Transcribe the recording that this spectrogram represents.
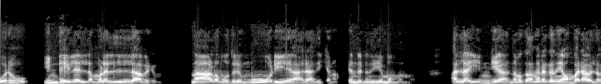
ഒരു ഇന്ത്യയിലെ നമ്മളെല്ലാവരും നാളെ മുതൽ മോഡിയെ ആരാധിക്കണം എന്നൊരു നിയമം വന്നു. അല്ല ഇന്ത്യ നമുക്ക് അങ്ങനെയൊക്കെ നിയമം വരാമല്ലോ.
